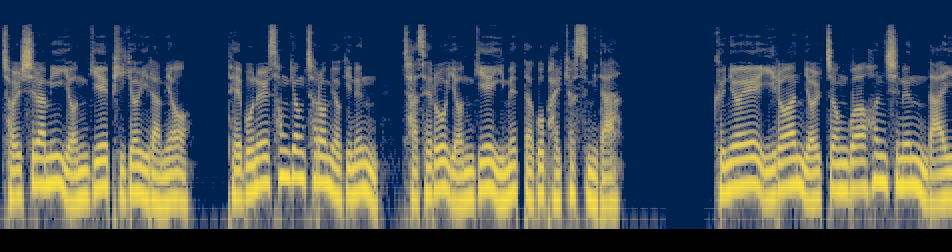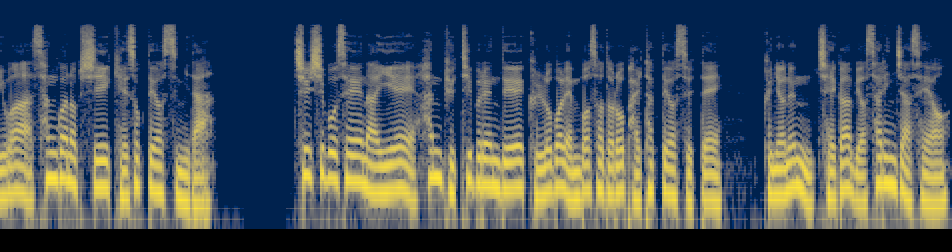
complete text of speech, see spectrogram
절실함이 연기의 비결이라며 대본을 성경처럼 여기는 자세로 연기에 임했다고 밝혔습니다. 그녀의 이러한 열정과 헌신은 나이와 상관없이 계속되었습니다. 75세의 나이에 한 뷰티 브랜드의 글로벌 엠버서더로 발탁되었을 때 그녀는 제가 몇 살인지 아세요?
